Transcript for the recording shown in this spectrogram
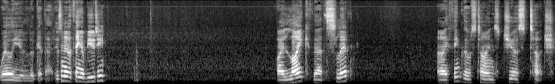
Will you look at that. Isn't it a thing of beauty? I like that slit I think those tines just touch.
